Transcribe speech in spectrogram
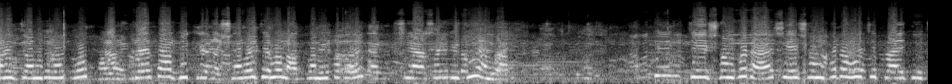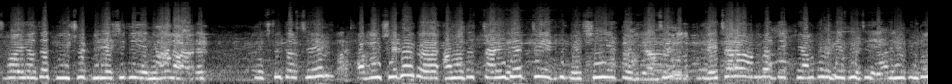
অনেক হোক, ক্রেতা, বিক্রেতা, সবাই যেন লাভবান্বিত হয়, সে রেখে আমরা আমাদের যে সংখ্যাটা, সেই সংখ্যাটা হচ্ছে প্রায় ছয় হাজার দুইশো বিরাশিটি এনিমেল আমাদের প্রস্তুত আছে এবং সেটা আমাদের চাহিদার চেয়ে একটু বেশি তৈরি আছে। এছাড়া আমরা যে খেয়াল করে দেখেছি, এখানে কিন্তু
